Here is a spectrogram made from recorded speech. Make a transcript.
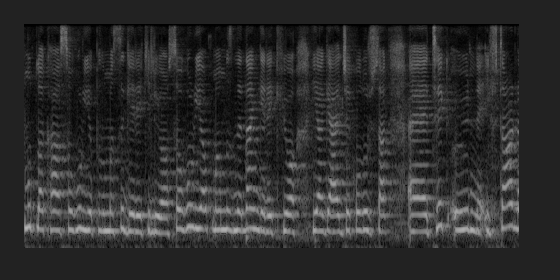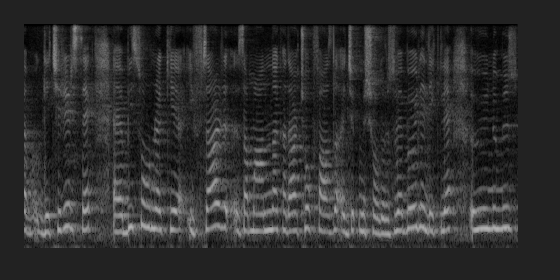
Mutlaka sahur yapılması gerekiliyor. Sahur yapmamız neden gerekiyor ya gelecek olursak e, tek öğünle iftarla geçirirsek e, bir sonraki iftar zamanına kadar çok fazla acıkmış oluruz ve böylelikle öğünümüz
